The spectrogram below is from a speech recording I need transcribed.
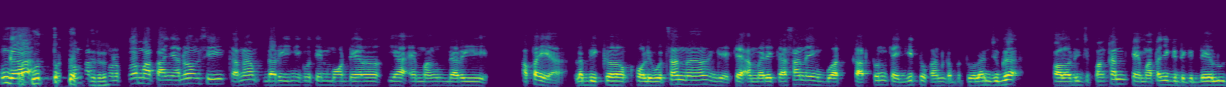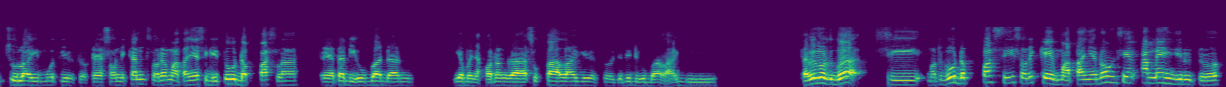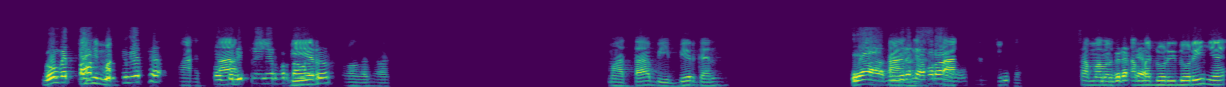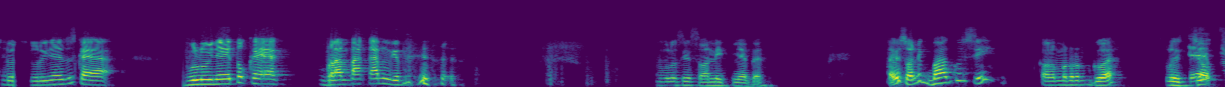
Enggak. Anjir. menurut gua matanya doang sih karena dari ngikutin model ya emang dari apa ya lebih ke Hollywood sana kayak kayak Amerika sana yang buat kartun kayak gitu kan kebetulan juga kalau di Jepang kan kayak matanya gede-gede lucu lah imut gitu kayak Sonic kan sebenarnya matanya segitu udah pas lah ternyata diubah dan ya banyak orang nggak suka lah gitu jadi diubah lagi tapi menurut gua si menurut gua udah pas sih soalnya kayak matanya doang sih yang aneh gitu tuh gue sampai Ya sih, takut ngeliatnya Mata, waktu di trailer pertama bibir, tuh kalau nggak salah. Mata, bibir kan. ya bibirnya kayak orang juga. Sama Bibirnya sama duri-durinya, duri-durinya itu kayak bulunya itu kayak berantakan gitu. Bulu si Sonicnya tuh. Tapi Sonic bagus sih kalau menurut gua. Lucu.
